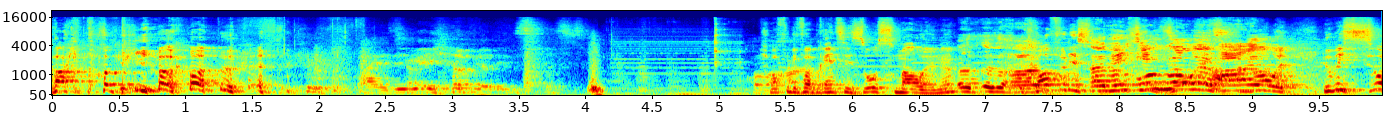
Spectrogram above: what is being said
Backpapierrolle. Ich hoffe, du verbrennst dir so das Maul, ne? Ich hoffe, das verbrennst dir so unglaublich das heiß. Maul. Du bist so.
